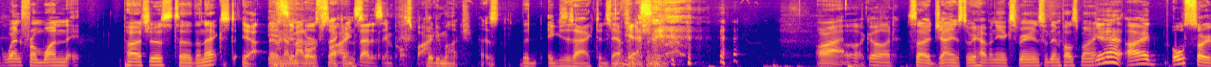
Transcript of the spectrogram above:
went from one purchase to the next yeah, in It's a matter of impulse buying. seconds. That is impulse buying. pretty much. That is- the exact definition. yes. All right. oh god. So, James, do we have any experience with impulse buying? Yeah, I also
